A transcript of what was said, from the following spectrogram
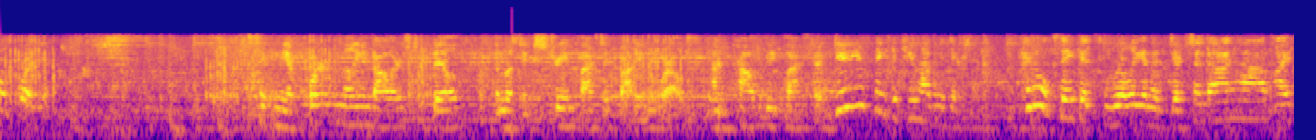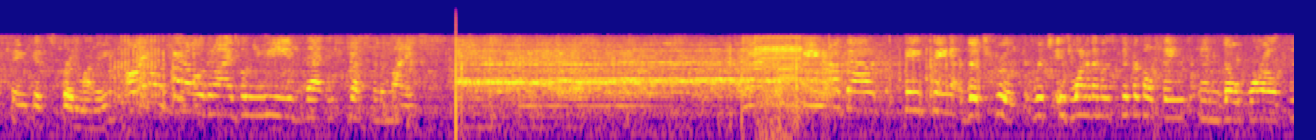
trouble for you? It's taken me a quarter of a million dollars to build the most extreme plastic body in the world. I'm proud to be plastic. Do you think that you have an addiction? I don't think it's really an addiction that I have. I think it's for money. I don't know that I believe that it's just for the money. We're talking about facing the truth, which is one of the most difficult things in the world to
